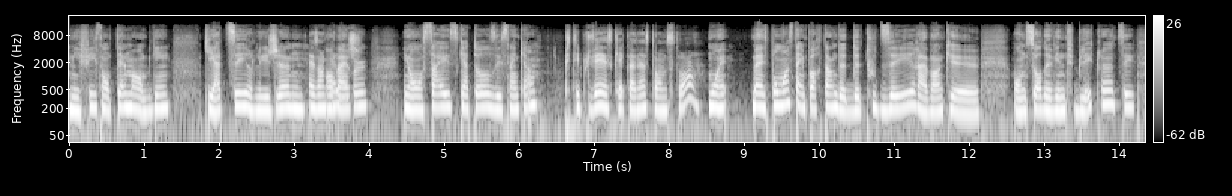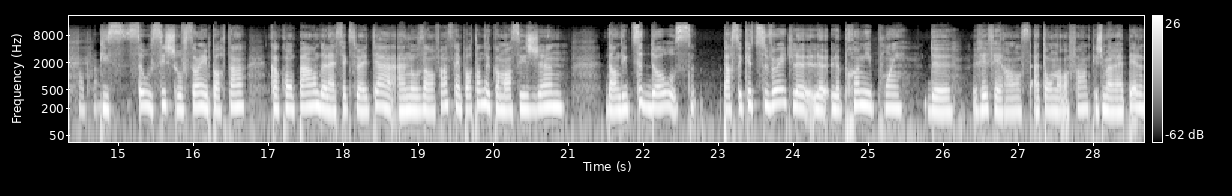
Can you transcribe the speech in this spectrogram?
mes filles sont tellement bien qui attirent les jeunes Elles ont envers âge? eux. Ils ont 16, 14 et 5 ans. Puis tes plus vieilles, est-ce qu'elles connaissent ton histoire? Ouais. Ben pour moi c'est important de, de tout dire avant que mon histoire devienne publique là, tu sais. Puis ça aussi, je trouve ça important quand on parle de la sexualité à, à nos enfants, c'est important de commencer jeune, dans des petites doses, parce que tu veux être le, le, le premier point de référence à ton enfant. Puis je me rappelle,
